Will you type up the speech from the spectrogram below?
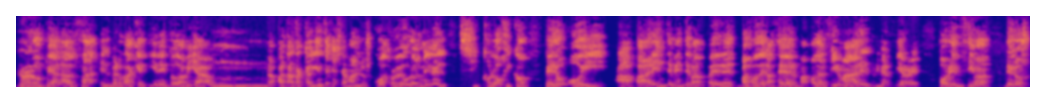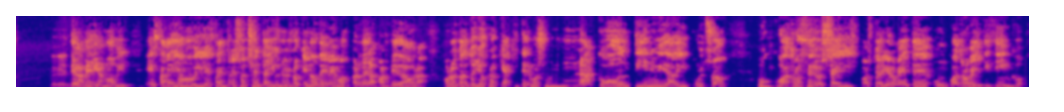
rompe al alza, es verdad que tiene todavía una patata caliente que se llaman los 4 euros, nivel psicológico, pero hoy aparentemente va a, poder, va a poder hacer, va a poder firmar el primer cierre por encima de los eh, de la media móvil. Esta media móvil está en 3,81, es lo que no debemos perder a partir de ahora. Por lo tanto, yo creo que aquí tenemos una continuidad de impulso un 406, posteriormente un 425.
